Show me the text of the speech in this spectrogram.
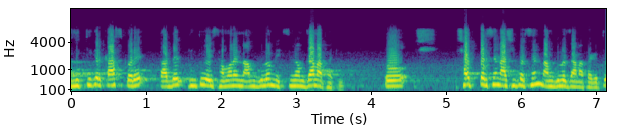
ইলেকট্রিকের কাজ করে, তাদের কিন্তু এই সামানের নামগুলো ম্যাক্সিমাম জানা থাকে। তো ষাট পার্সেন্ট আশি পার্সেন্ট নামগুলো জানা থাকে। তো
